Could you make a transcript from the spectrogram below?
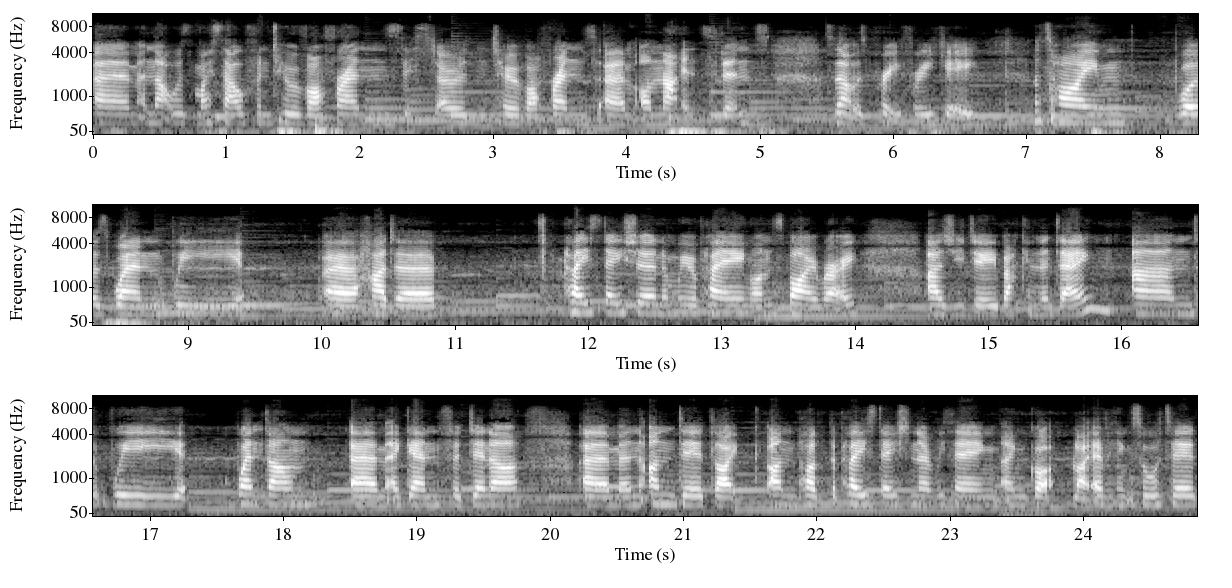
um, and that was myself and two of our friends, sister and two of our friends um, on that incident. So that was pretty freaky. The time was when we uh, had a PlayStation and we were playing on Spyro, as you do back in the day, and we went down um, again for dinner um, and undid like unplugged the PlayStation everything and got like everything sorted.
